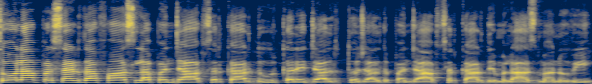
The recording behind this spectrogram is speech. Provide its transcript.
16% ਦਾ ਫਾਸਲਾ ਪੰਜਾਬ ਸਰਕਾਰ ਦੂਰ ਕਰੇ ਜਲਦ ਤੋਂ ਜਲਦ ਪੰਜਾਬ ਸਰਕਾਰ ਦੇ ਮੁਲਾਜ਼ਮਾਂ ਨੂੰ ਵੀ।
